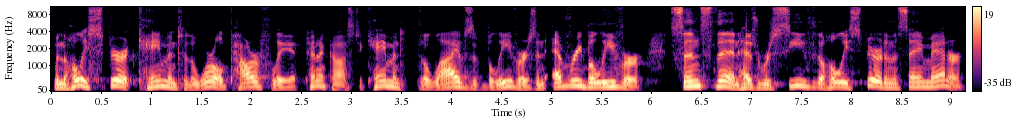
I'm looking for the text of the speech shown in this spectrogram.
When the Holy Spirit came into the world powerfully at Pentecost, it came into the lives of believers, and every believer since then has received the Holy Spirit in the same manner.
